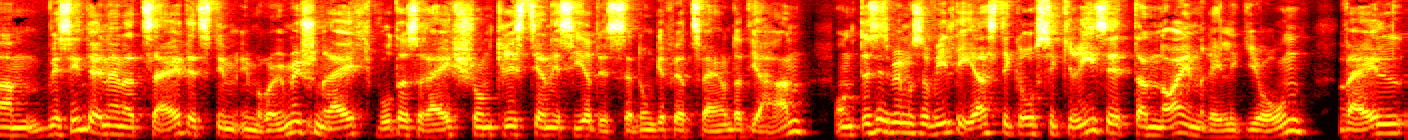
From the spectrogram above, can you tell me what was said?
Ähm, wir sind ja in einer Zeit jetzt im, im, Römischen Reich, wo das Reich schon christianisiert ist, seit ungefähr 200 Jahren. Und das ist, wenn man so will, die erste große Krise der neuen Religion, weil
